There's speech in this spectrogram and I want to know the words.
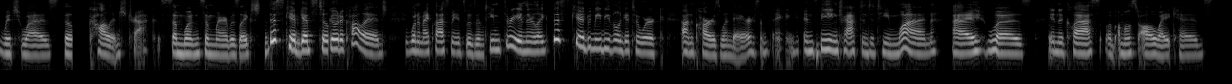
which was the college track. Someone somewhere was like, this kid gets to go to college. One of my classmates was in team three, and they're like, this kid, maybe they'll get to work on cars one day or something. And being tracked into team one I was in a class of almost all white kids,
